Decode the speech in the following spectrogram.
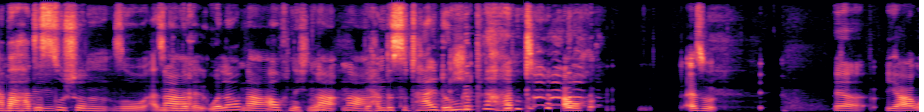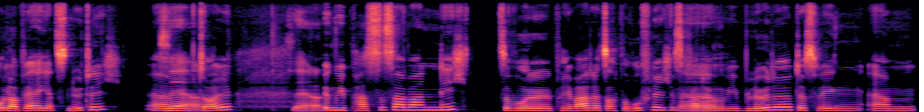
Aber hattest du schon so, also Na, generell Urlaub? na, auch nicht, ne? Na, na. Wir haben das total dumm Ich geplant. auch. Also, ja, ja, Urlaub wäre jetzt nötig. Ähm, Sehr. Doll. sehr. Irgendwie passt es aber nicht. Sowohl privat als auch beruflich ist Ja. gerade irgendwie blöde. Deswegen ähm,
